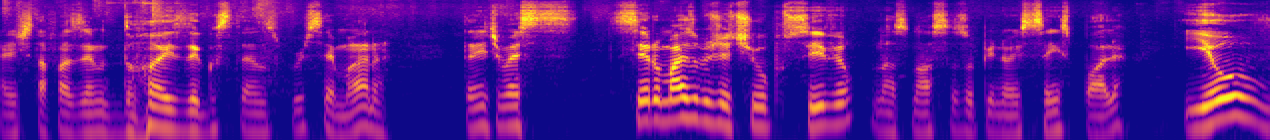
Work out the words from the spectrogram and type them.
A gente tá fazendo dois degustandos por semana. Então a gente vai ser o mais objetivo possível nas nossas opiniões sem spoiler. E eu,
